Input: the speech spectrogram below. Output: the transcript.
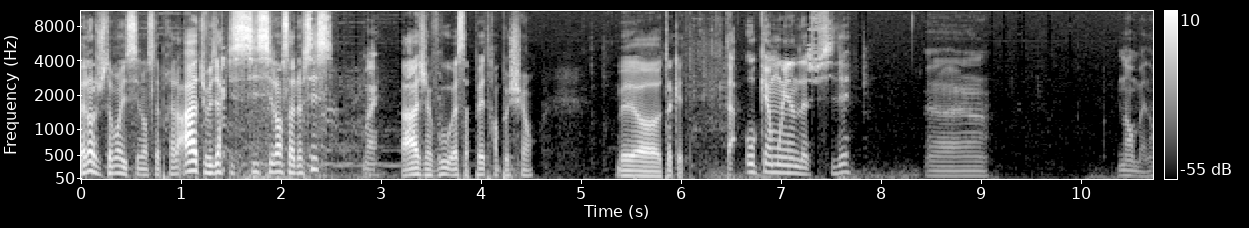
Bah non, justement, il silence les prélats. Ah, tu veux dire qu'il si silence à 9-6 Ouais. Ah, j'avoue, ouais, ça peut être un peu chiant. Mais euh, t'inquiète. T'as aucun moyen de la suicider? Euh... Non, bah non.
